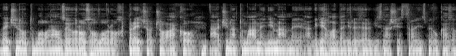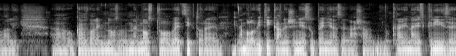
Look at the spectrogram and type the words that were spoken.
Väčšinou to bolo naozaj o rozhovoroch, prečo, čo, ako a či na to máme, nemáme a kde hľadať rezervy z našej strany sme ukazovali. Ukazovali mno, množstvo vecí, ktoré nám bolo vytýkané, že nie sú peniaze, naša krajina je v kríze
